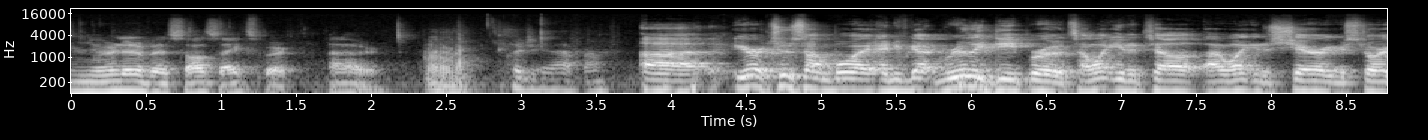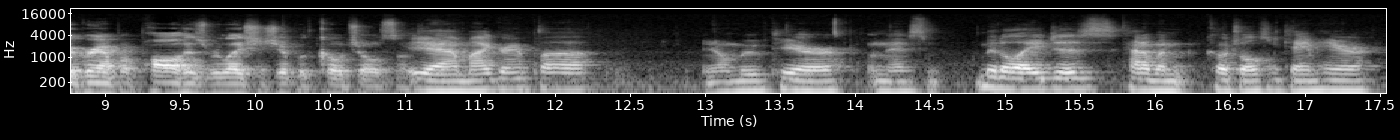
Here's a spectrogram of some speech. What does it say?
You're a little bit of salsa expert. I heard. Where'd you get that from? Uh, you're a Tucson boy, and you've got really deep roots. I want you to tell, I want you to share your story, Grandpa Paul, his relationship with Coach Olson. Yeah, my grandpa, you know, moved here in his middle ages, kind of when Coach Olson came here.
